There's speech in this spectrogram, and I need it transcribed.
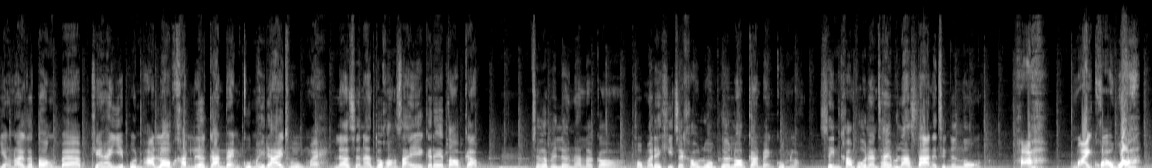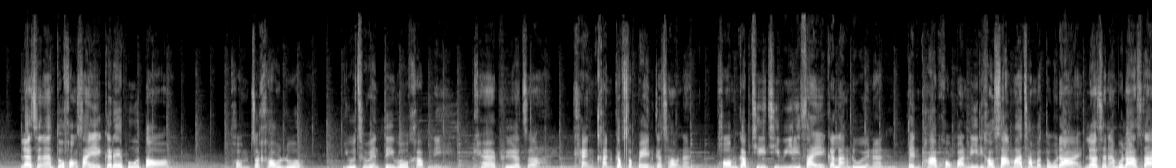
อย่างน้อยก็ต้องแบบแค่ให้ญี่ปุ่นผ่านรอบคัดเลือกการแบ่งกลุ่มให้ได้ถูกไหม แล้วฉะนั้นตัวของไซเอะก็ได้ตอบกลับถ้าเกิดเป็นเรื่องนั้นแล้วก็ผมไม่ได้คิดจะเข้าร่วมเพื่อรอบการแบ่งกลุ่มหรอก สิ้นคำพูดนั้นทำให้บุราสตาร์เนี่ยถึงกับงงฮะหมายความว่า และฉะนั้นตัวของไซเอะก็ได้พูดต่อ ผมจะเข้าร่วม U20 World Cup นี้ แค่เพื่อจะแข่งขันกับสเปนก็เท่านั้น พร้อมกับที่ทีวีที่ไซเอกกำลังดูอยู่นั้น เป็นภาพของบันนี่ที่เขาสามารถทำประตูได้ แล้วฉะนั้นบุราสตา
